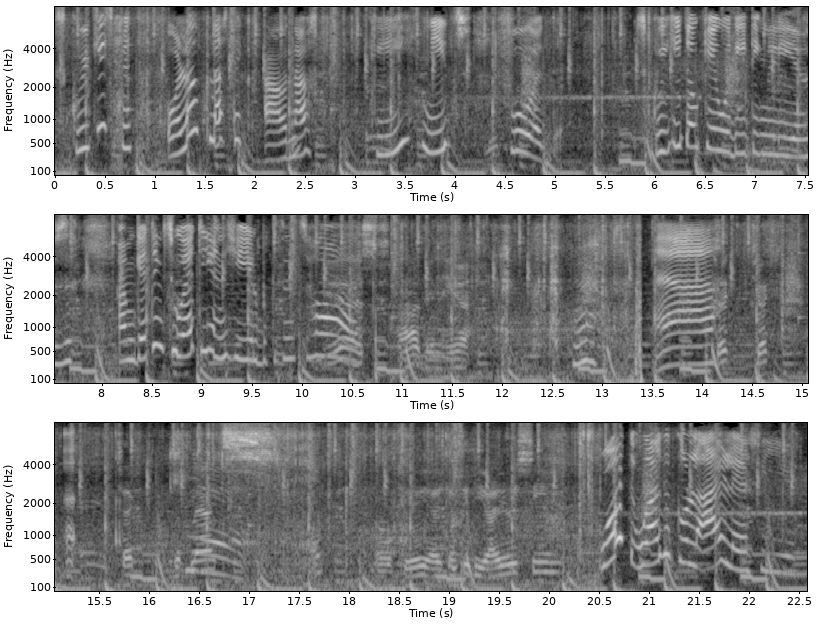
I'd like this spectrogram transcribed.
Squeaky all the plastic out. Now Squeaky needs food. Squeaky's okay with eating leaves. I'm getting sweaty in here because it's hot. Yes, hot in here. Ah, Check, check. Check the plants. Okay, I can see the iris iresine. what? Why the cool eyelash here?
